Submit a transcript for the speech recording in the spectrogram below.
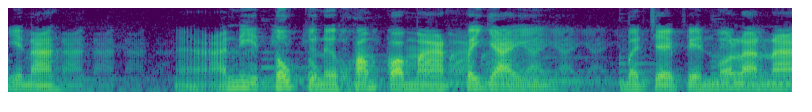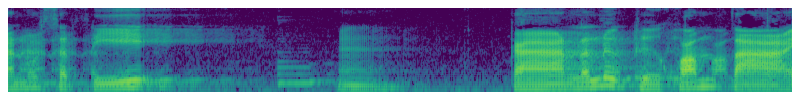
นี่นะอ่าอันนี้ตกอยู่ในความประมาทไปใหญ่บัจใจเป็นมรณานุสติการระลึกถึงความตาย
